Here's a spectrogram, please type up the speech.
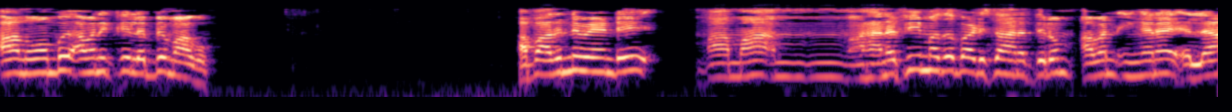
ആ നോമ്പ് അവനക്ക് ലഭ്യമാകും. അപ്പൊ അതിനു വേണ്ടി ഹനഫി മതബ് അടിസ്ഥാനത്തിലും അവൻ ഇങ്ങനെ എല്ലാ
